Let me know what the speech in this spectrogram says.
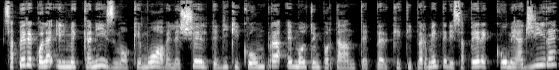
Sapere qual è il meccanismo che muove le scelte di chi compra è molto importante perché ti permette di sapere come agire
